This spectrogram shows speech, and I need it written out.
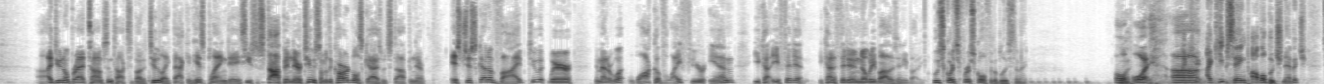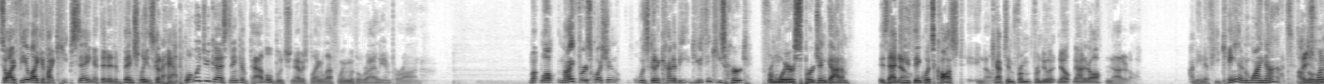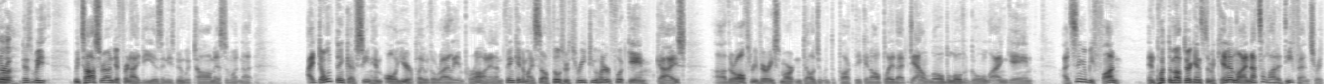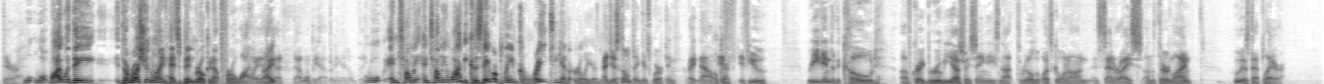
Uh, I do know Brad Thompson talks about it too. Like back in his playing days, he used to stop in there too. Some of the Cardinals guys would stop in there. It's just got a vibe to it where no matter what walk of life you're in, you kind you fit in. You kind of fit in, and nobody bothers anybody. who scores the first goal for the Blues tonight? Oh boy, uh, I keep saying Pavel Buchnevich, so I feel like if I keep saying it, that it eventually is going to happen. what would you guys think of Pavel Buchnevich playing left wing with O'Reilly and Perron? My, well, my first question was going to kind of be: Do you think he's hurt from where Spurgeon got him? Is that No. do you think what's cost No. kept him from from doing? Nope, not at all. Not at all. I mean, if he can, why not? I'll I just go, wonder uh, because we we toss around different ideas, and he's been with Thomas and whatnot. I don't think I've seen him all year play with O'Reilly and Perron, and I'm thinking to myself, those are three 200 foot game guys. Uh, they're all three very smart, intelligent with the puck. They can all play that down low, below the goal line game. I just think it'd be fun, and put them out there against the MacKinnon line. That's a lot of defense right there. W- w- why would they? The Russian line has been broken up for a while, Oh, yeah, right? That, that won't be happening. I don't think. W- and tell me and tell me why because they were playing great together earlier in the I year. just don't think it's working right now. Okay. If if you read into the code of Craig Berube yesterday saying he's not thrilled with what's going on at center ice on the third line, who is that player?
